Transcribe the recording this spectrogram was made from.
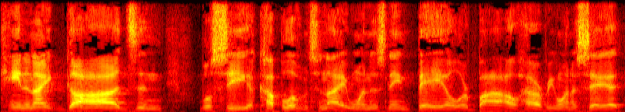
Canaanite gods, and we'll see a couple of them tonight. One is named Baal or Baal, however you want to say it.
